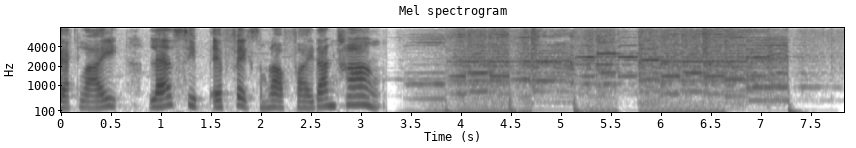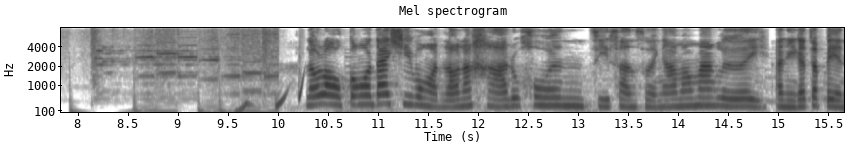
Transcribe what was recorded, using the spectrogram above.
backlight และ 10 เอฟเฟกต์สำหรับไฟด้านข้าง แล้วเราก็ได้คีย์บอร์ดแล้วนะคะ ทุกคนสีสันสวยงามมากๆเลย อันนี้ก็จะเป็น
